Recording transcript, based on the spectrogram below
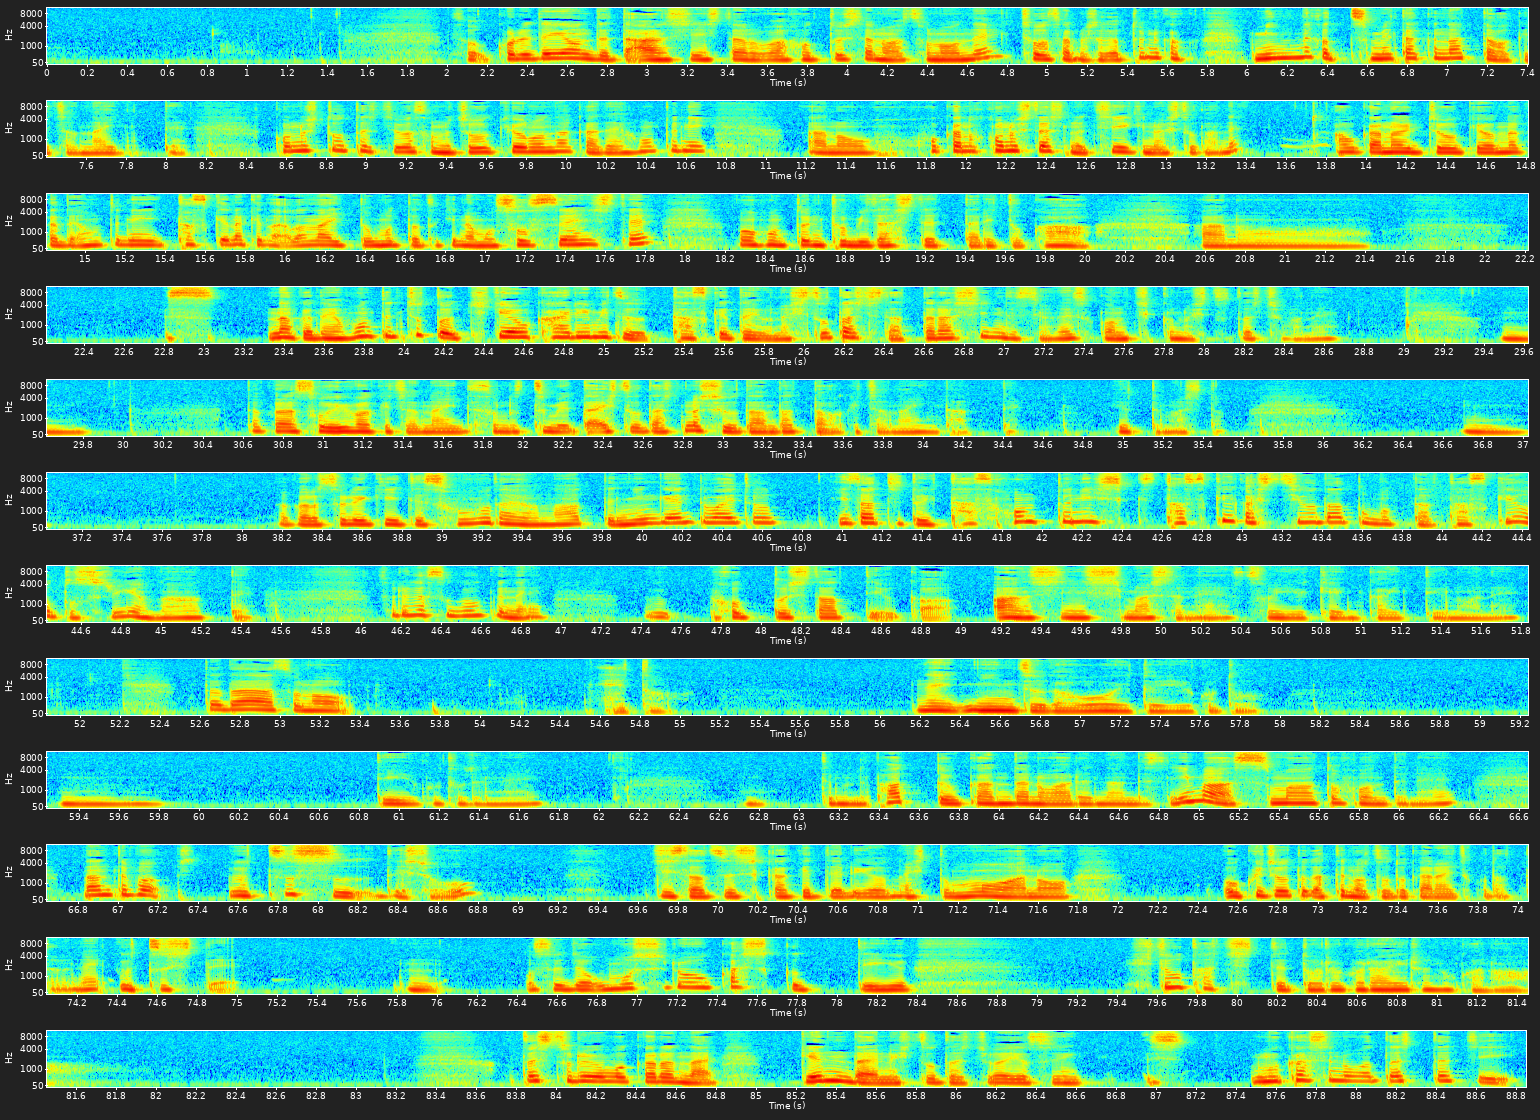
そうこれで読んでて安心したのはほっとしたのはそのね調査の人がとにかくみんなが冷たくなったわけじゃないって。この人たちはその状況の中で本当にあの他のこの人たちの地域の人がね他の状況の中で本当に助けなきゃならないと思った時にはもう率先してもう本当に飛び出してったりとかあの、なんかね本当にちょっと危険を顧みず助けたような人たちだったらしいんですよねそこの地区の人たちはね。うん、だからそういうわけじゃないんでその冷たい人たちの集団だったわけじゃないんだって言ってました。うん、だからそれ聞いてそうだよなって人間って割といざっていう時本当に助けが必要だと思ったら助けようとするよなって。それがすごくねほっとしたっていうか安心しましたね。そういう見解っていうのはね。ただそのえっ、とね人数が多いということ。うん。っていうことでね、でもねパッと浮かんだのはあれなんです今はスマートフォンでね何でも映すでしょ？自殺しかけてるような人もあの屋上とか手の届かないとこだったらね映して、うん、それで面白おかしくっていう人たちってどれぐらいいるのかな。私それは分からない。現代の人たちは要するに昔の私たち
